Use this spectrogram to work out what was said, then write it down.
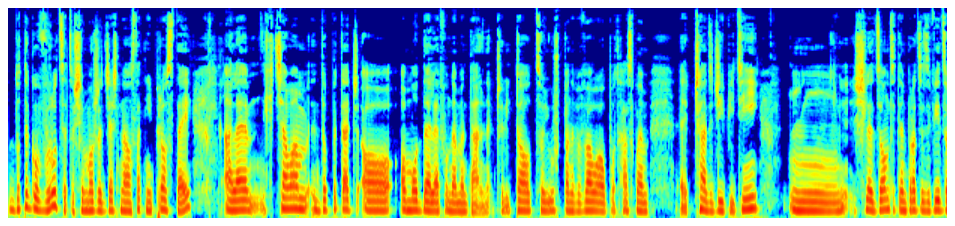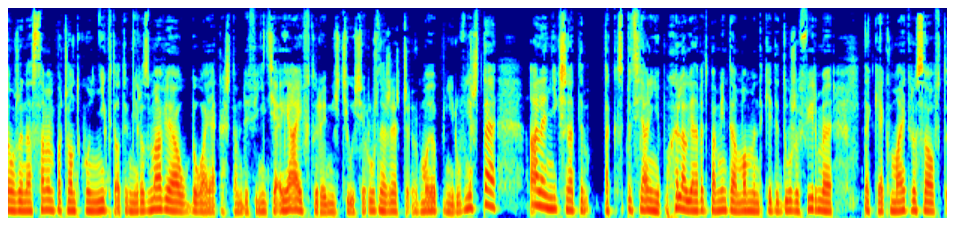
do tego wrócę, co się może dziać na ostatniej prostej, ale chciałam dopytać o, o modele fundamentalne, czyli to, co już pan wywołał pod hasłem e, chat GPT, śledzący ten proces wiedzą, że na samym początku nikt o tym nie rozmawiał, była jakaś tam definicja AI, w której mieściły się różne rzeczy, w mojej opinii również te, ale nikt się nad tym tak specjalnie nie pochylał. Ja nawet pamiętam moment, kiedy duże firmy, takie jak Microsoft,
